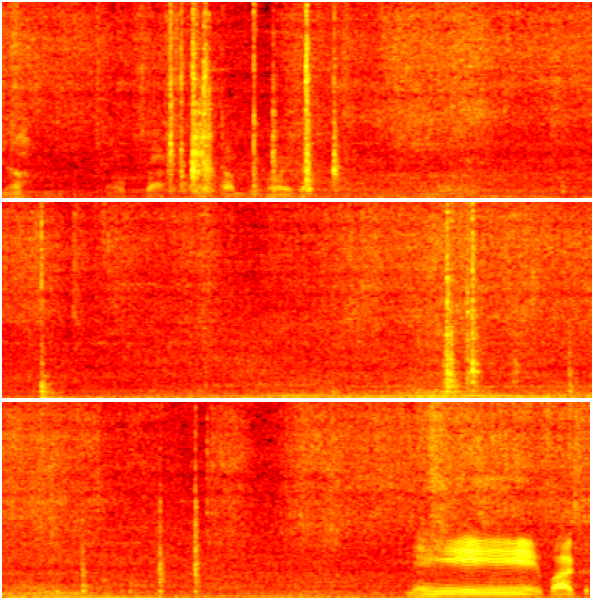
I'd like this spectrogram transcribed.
เดี๋ยวเอาซะทำนิดหน่อยครับนี่ฝาก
